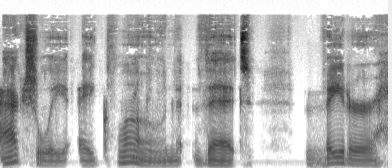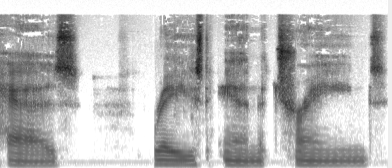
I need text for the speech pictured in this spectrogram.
actually a clone that Vader has raised and trained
